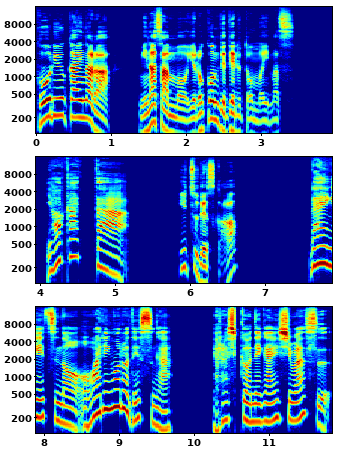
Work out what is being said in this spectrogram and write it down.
交流会なら皆さんも喜んで出ると思います。よかった。いつですか？来月の終わり頃ですが、よろしくお願いします。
